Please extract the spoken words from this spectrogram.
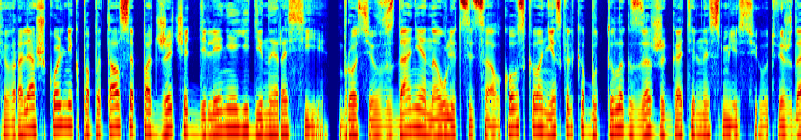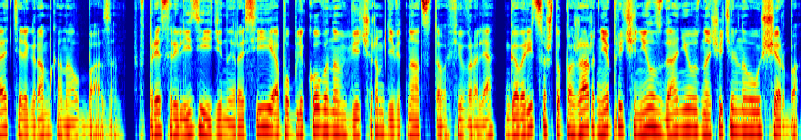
февраля школьник попытался поджечь отделение «Единой России», бросив в здание на улице Циолковского несколько бутылок с зажигательной смесью, утверждает телеграм-канал «База». В пресс-релизе «Единой России», опубликованном вечером 19 февраля, говорится, что пожар не причинил зданию значительного ущерба.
